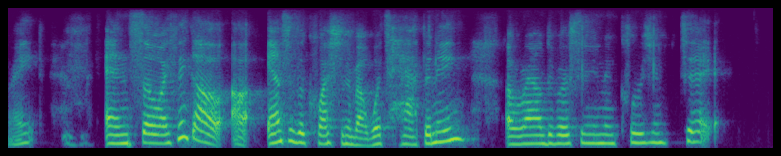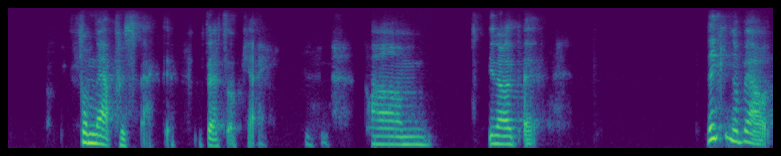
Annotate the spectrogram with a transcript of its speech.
right? Mm-hmm. And so I think I'll, I'll, answer the question about what's happening around diversity and inclusion today from that perspective, if that's okay. Mm-hmm. Um, you know, thinking about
